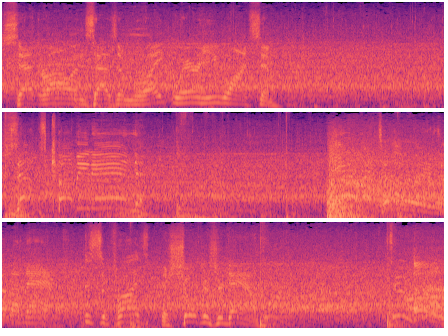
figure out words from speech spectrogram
Seth Rollins has him right where he wants him. Seth's coming in! Right to the base of the neck. The surprise. The shoulders are down. Oh,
